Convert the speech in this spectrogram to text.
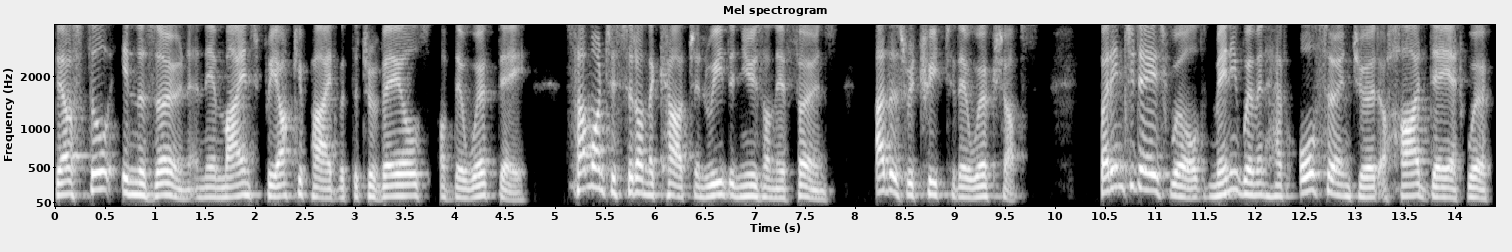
They are still in the zone and their minds preoccupied with the travails of their workday. Some want to sit on the couch and read the news on their phones. Others retreat to their workshops. But in today's world, many women have also endured a hard day at work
